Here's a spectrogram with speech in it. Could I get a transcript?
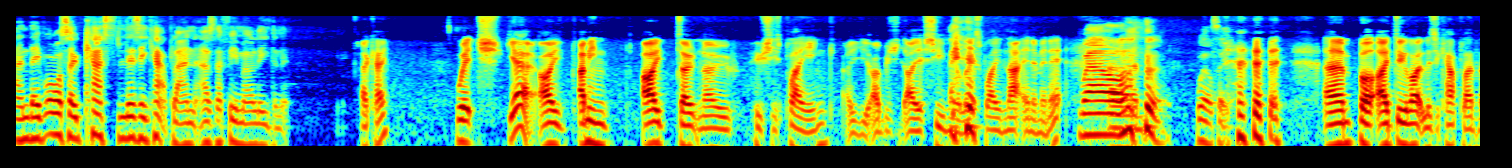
and they've also cast Lizzy Caplan as the female lead in it. Okay. Which, yeah, I, I mean, I don't know who she's playing. I, I, I assume you'll explain that in a minute. Well, Um, we'll see. Um, but I do like Lizzy Caplan.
